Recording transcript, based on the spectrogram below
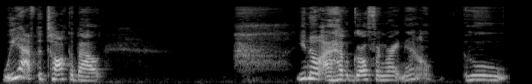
We have to talk about, you know, I have a girlfriend right now who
